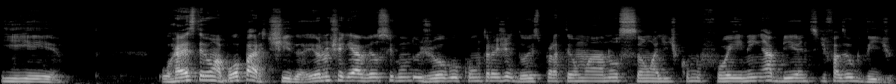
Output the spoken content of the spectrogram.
E o Rez teve uma boa partida. Eu não cheguei a ver o segundo jogo contra a G2 para ter uma noção ali de como foi e nem abrir antes de fazer o vídeo.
